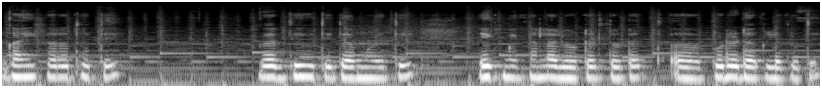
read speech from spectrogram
घाई करत होते. गर्दी होती त्यामुळे ते एकमेकांना लोटत लोटत पुढे ढकलत होते.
